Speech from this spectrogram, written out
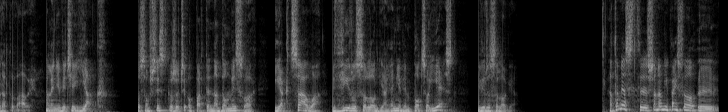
Uratowały. Ale nie wiecie jak. To są wszystko rzeczy oparte na domysłach, jak cała wirusologia. Ja nie wiem, po co jest wirusologia. Natomiast, y, szanowni państwo, y,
